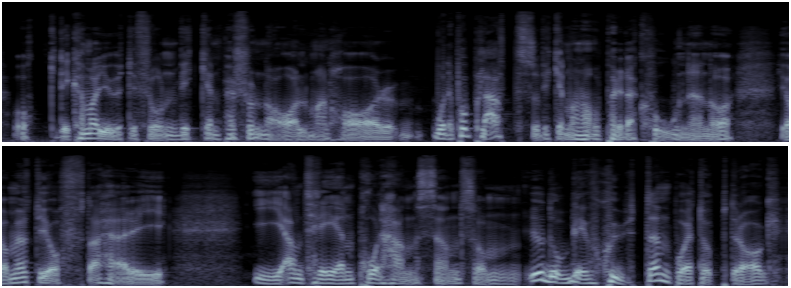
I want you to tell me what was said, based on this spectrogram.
och det kan vara utifrån vilken personal man har både på plats och vilken man har på redaktionen. Och jag möter ju ofta här i, i entrén Paul Hansen som ju då blev skjuten på ett uppdrag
